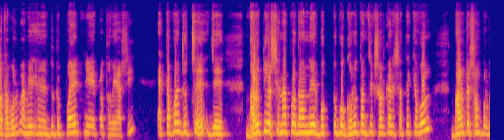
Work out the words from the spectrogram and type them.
কথা বলব। আমি দুটো পয়েন্ট নিয়ে প্রথমে আসি। একটা পয়েন্ট হচ্ছে যে ভারতীয় সেনা প্রধানের বক্তব্য গণতান্ত্রিক সরকারের সাথে কেবল ভারতের সম্পর্ক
